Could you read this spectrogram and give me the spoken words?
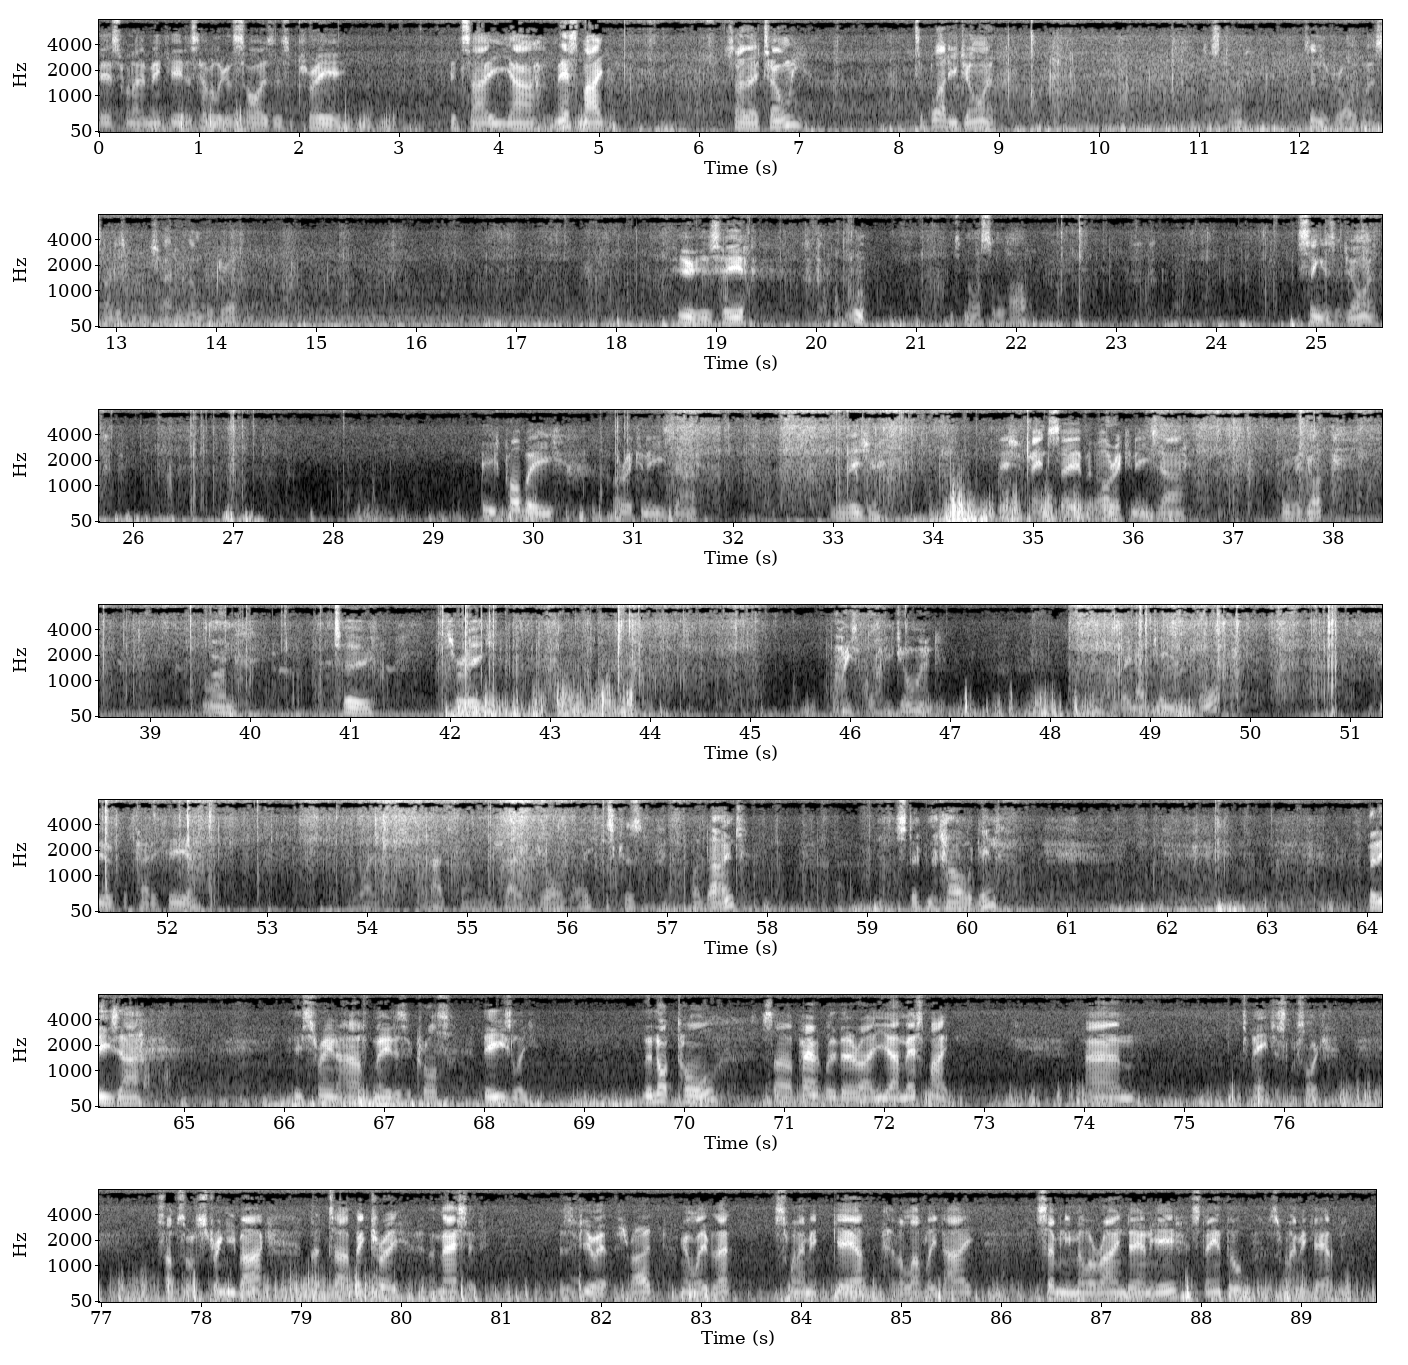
Yes, when I make here, just have a look at the size of this tree here. It's a uh, messmate, so they tell me. It's a bloody giant. Just, uh, it's in the driveway, so I just want to show the number of driveway. Here he is here. Ooh, it's a nice little hole. This thing is a giant. He's probably, I reckon he's, uh, well, there's your, there's your fence there, but I reckon he's, uh, what have we got? One, two, three. Oh, he's a bloody giant. I've been up to him before. Beautiful paddock here. I won't, I don't start when you show the driveway, just because I don't. Step in that hole again. But he's uh, he's three and a half metres across easily. They're not tall, so apparently they're a uh, messmate. Um, to me it just looks like some sort of stringy bark, but uh, big tree, a massive. There's a few out this road. I'm going to leave that. Svenomick out, have a lovely day. 70 mil of rain down here, Stanthorpe. Svenomick out.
